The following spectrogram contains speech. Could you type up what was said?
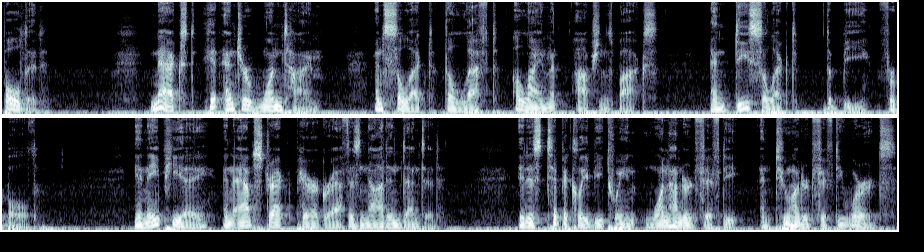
bolded. Next, hit enter one time and select the left alignment options box and deselect the B for bold. In APA, an abstract paragraph is not indented. It is typically between 150 and 250 words,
